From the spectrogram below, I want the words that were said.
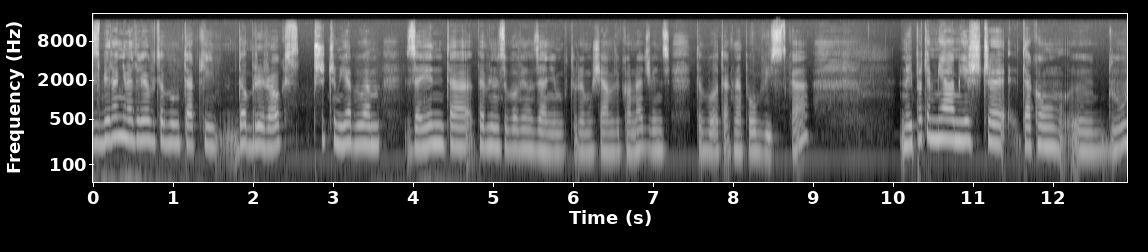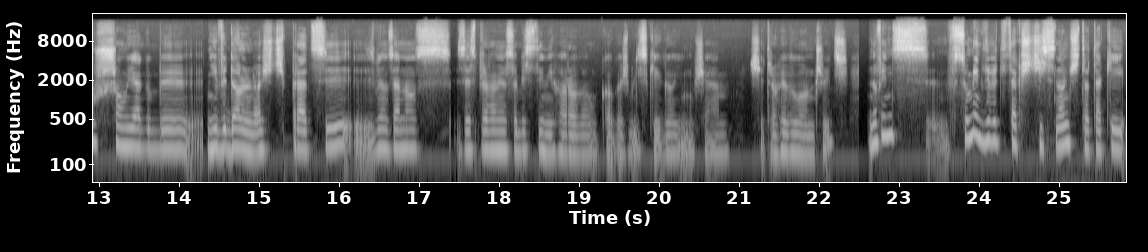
Zbieranie materiałów to był taki dobry rok, przy czym ja byłam zajęta pewnym zobowiązaniem, które musiałam wykonać, więc to było tak na pół gwizdka. No i potem miałam jeszcze taką y, dłuższą jakby niewydolność pracy y, związaną z, ze sprawami osobistymi, chorobą kogoś bliskiego i musiałam się trochę wyłączyć. No więc w sumie, gdyby to tak ścisnąć, to takiej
